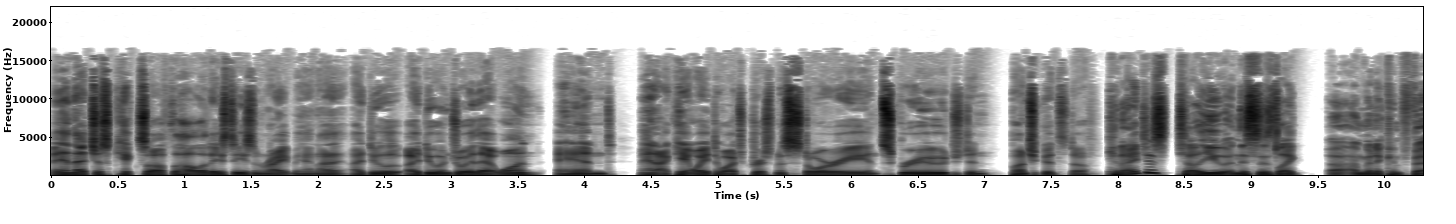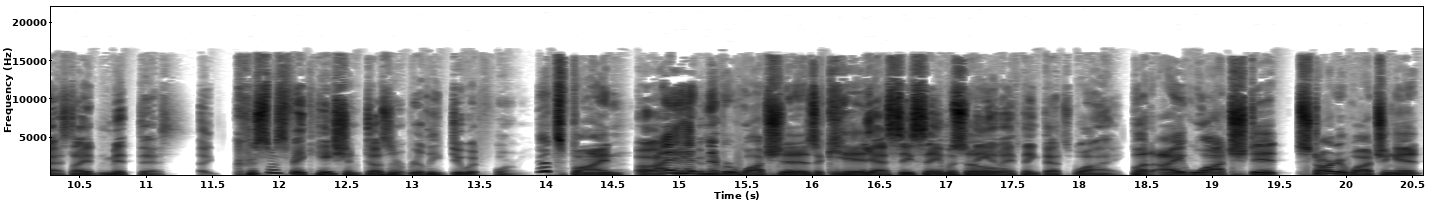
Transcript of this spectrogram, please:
man, that just kicks off the holiday season, right, man? I, I do I do enjoy that one, and man, I can't wait to watch Christmas Story and Scrooged and a bunch of good stuff. Can I just tell you, and this is like, uh, I'm to confess, I admit this. Uh, Christmas Vacation doesn't really do it for me. That's fine. Oh, okay, I had good. never watched it as a kid. Yeah, see, same with So- me, and I think that's why. but I watched it, started watching it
